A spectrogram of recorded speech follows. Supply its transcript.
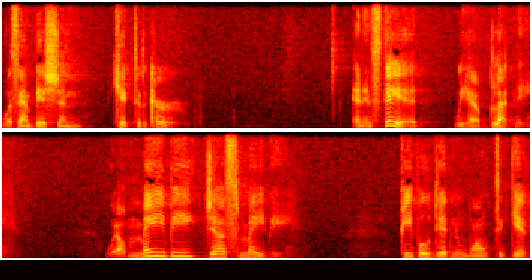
was ambition kicked to the curb? And instead, we have gluttony. Well, maybe, just maybe, people didn't want to get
